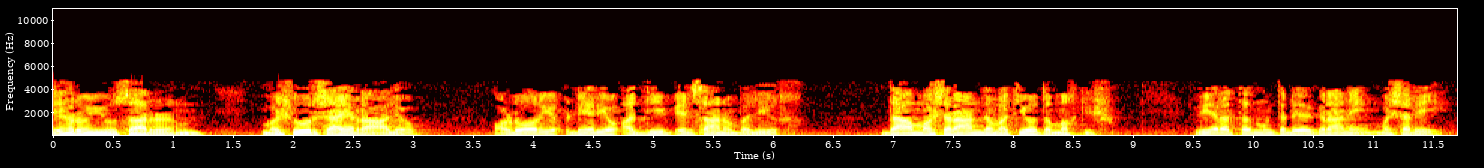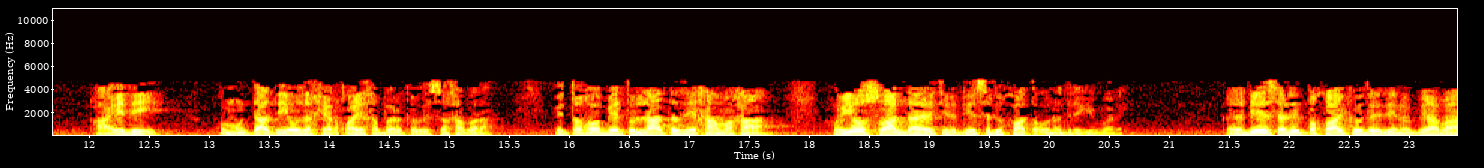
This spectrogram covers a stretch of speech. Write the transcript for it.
سحر یوسر مشهور شاعر را علو او ډور ډیر یو ادیب انسان او بلیغ دا مشران د مکیو ته مخ کی شو ویره ته مونږ ته ډیر ګرانه مشره قاعده هم ته ته یو د خیر خوای خبر کوي څه خبره وي ته هو بیت الله ته ځي خامخا خو یو سوال دار چې دې سړي خواته اون درېږي ګوره کله دې سړي په خوا کې ودرې دینو بیا با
